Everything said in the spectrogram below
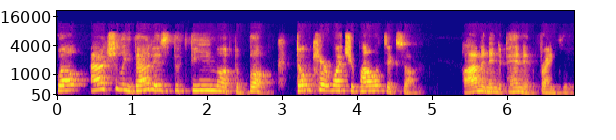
Well, actually, that is the theme of the book. Don't care what your politics are. I'm an independent, frankly.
